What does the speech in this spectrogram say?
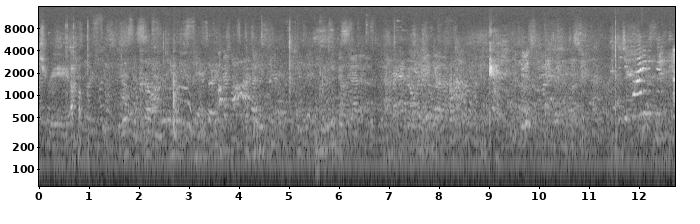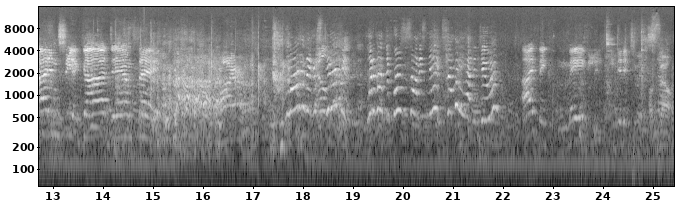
Tree. This is so cute. Sorry. Did you find anything? I didn't see a goddamn thing. Liar. Well, I don't understand it. What about the bruises on his neck? Somebody had to do it. I think maybe he did it to oh, himself.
